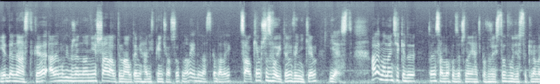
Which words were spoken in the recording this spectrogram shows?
jedenastkę, ale mówił, że no nie szalał tym autem, jechali w 5 osób, no ale jedenastka dalej całkiem przyzwoitym wynikiem jest. Ale w momencie, kiedy ten samochód zaczyna jechać powyżej 120 km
